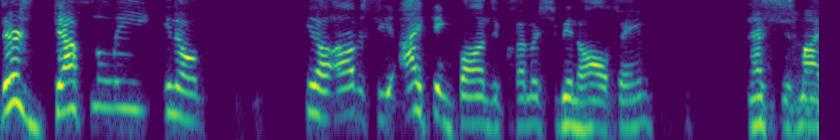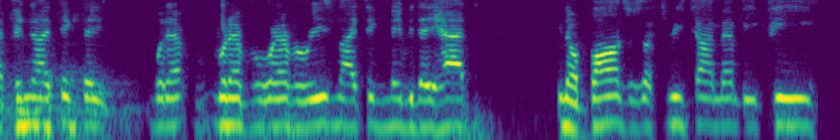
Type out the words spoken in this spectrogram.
there's definitely you know, you know, obviously, I think Bonds and Clemens should be in the Hall of Fame. That's just my opinion. I think they whatever whatever whatever reason. I think maybe they had, you know, Bonds was a three time MVP.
